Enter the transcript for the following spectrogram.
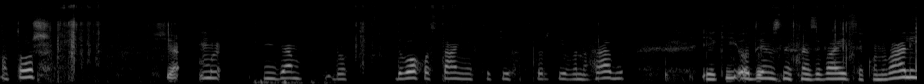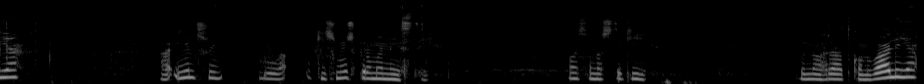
Отож, ще ми дійдемо до двох останніх таких сортів винограду, який один з них називається конвалія, а інший була кішмиш променистий. Ось у нас такий виноград конвалія.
